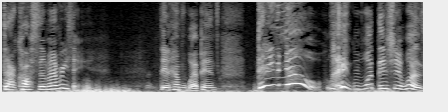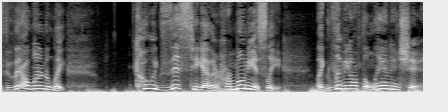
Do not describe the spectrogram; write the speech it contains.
that cost them everything. They didn't have weapons. They didn't even know like what this shit was because they all learned to like coexist together harmoniously, like living off the land and shit.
